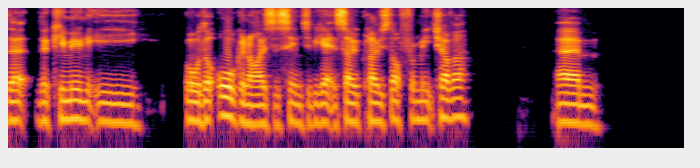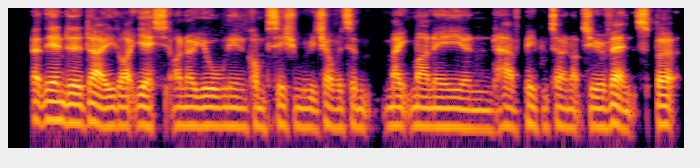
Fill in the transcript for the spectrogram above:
that the community or the organizers seem to be getting so closed off from each other. Um, at the end of the day, like, yes, I know you're all in competition with each other to make money and have people turn up to your events, but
